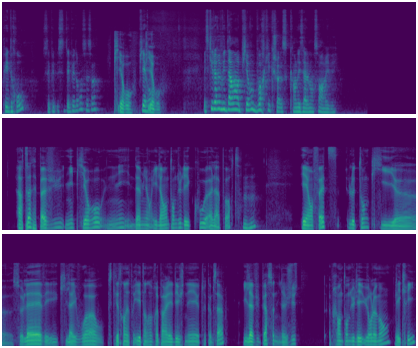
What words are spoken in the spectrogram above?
Pedro? C'était Pedro, c'est ça? Pierrot. Pierrot. Est-ce qu'il aurait vu Damien ou Pierrot boire quelque chose quand les Allemands sont arrivés? Arta n'a pas vu ni Pierrot ni Damien. Il a entendu les coups à la porte. Mhm. Et en fait, le temps qu'il euh, se lève et qu'il aille voir, parce qu'il est, en train de préparer les déjeuners, un truc comme ça, il a vu personne. Il a juste après entendu les hurlements, les cris,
